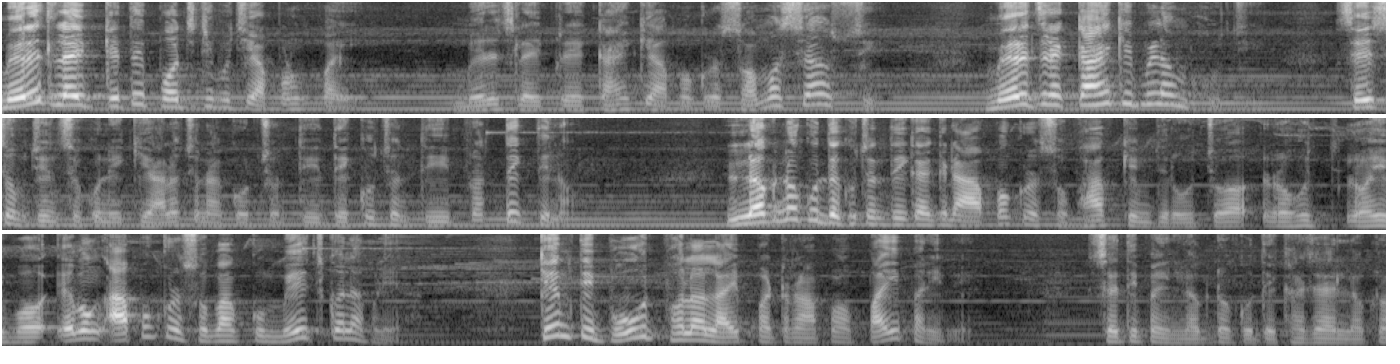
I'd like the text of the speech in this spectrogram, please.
ମ୍ୟାରେଜ୍ ଲାଇଫ୍ କେତେ ପଜିଟିଭ୍ ଅଛି ଆପଣଙ୍କ ପାଇଁ ମ୍ୟାରେଜ୍ ଲାଇଫ୍ରେ କାହିଁକି ଆପଣଙ୍କର ସମସ୍ୟା ଆସୁଛି ମ୍ୟାରେଜ୍ରେ କାହିଁକି ବିଳମ୍ବ ହେଉଛି ᱥᱮ সব জিন্স কো নেকি আলোচনা করচন্তি দেখোচন্তি প্রত্যেকদিন লগ্ন কো দেখোচন্তি কা কিনা আপকৰ স্বভাব কেমতে ৰৌচ ৰহিব আৰু আপকৰ স্বভাব কো মেচ কৰা লাগিয়া কেমতে বহুত ভাল লাইফ পটনা আপোন পাই পৰিব সেইতে পই লগ্ন কো দেখা যায় লগ্ন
